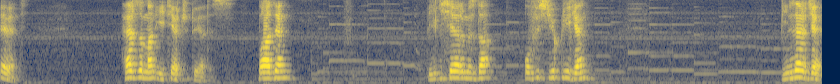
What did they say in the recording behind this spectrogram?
Evet. Her zaman ihtiyaç duyarız. Bazen bilgisayarımızda ofis yüklüyken binlerce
